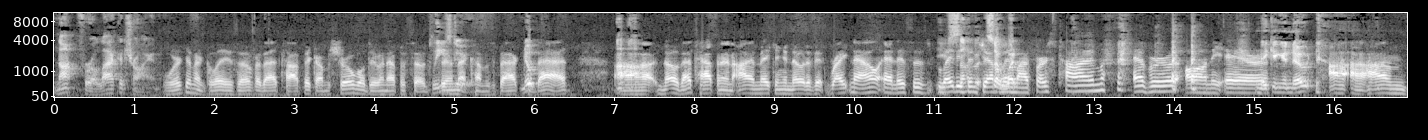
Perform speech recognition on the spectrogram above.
not for a lack of trying. we're gonna glaze over that topic. I'm sure we'll do an episode Please soon that comes back Nope. to that. Uh, no, that's happening. I am making a note of it right now, and this is, You ladies and a- so gentlemen, what- my first time ever on the air. Making a note. I, I'm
